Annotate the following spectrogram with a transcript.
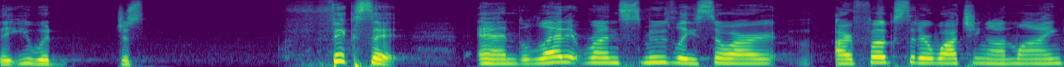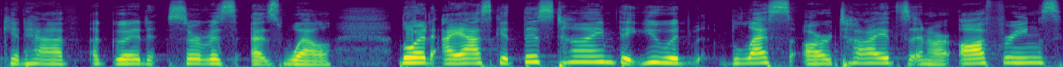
that you would just fix it and let it run smoothly so our, our folks that are watching online can have a good service as well. Lord, I ask at this time that you would bless our tithes and our offerings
